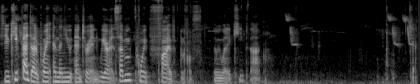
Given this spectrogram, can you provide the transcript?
so you keep that data point and then you enter in. We are at 7.5 mLs. Then we want to keep that. Okay,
